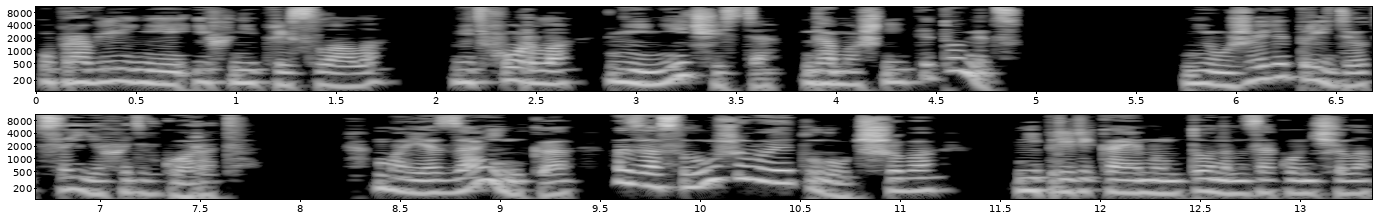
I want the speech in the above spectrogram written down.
Управление их не прислало, ведь Форла не нечисть, а домашний питомец. Неужели придется ехать в город? Моя заинька заслуживает лучшего, непререкаемым тоном закончила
